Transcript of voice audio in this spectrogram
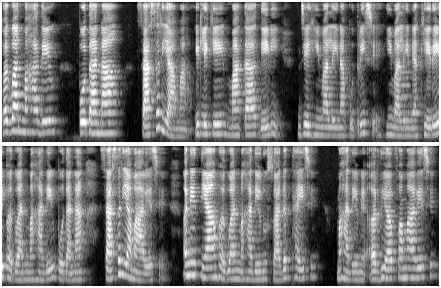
ભગવાન મહાદેવ પોતાના સાસરિયામાં, એટલે કે માતા દેવી, જે હિમાલયના પુત્રી છે, હિમાલયના ઘેરે ભગવાન મહાદેવ પોતાના સાસરિયામાં આવે છે અને ત્યાં ભગવાન મહાદેવનું સ્વાગત થાય છે. મહાદેવને અર્ધ્ય આપવામાં આવે છે.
